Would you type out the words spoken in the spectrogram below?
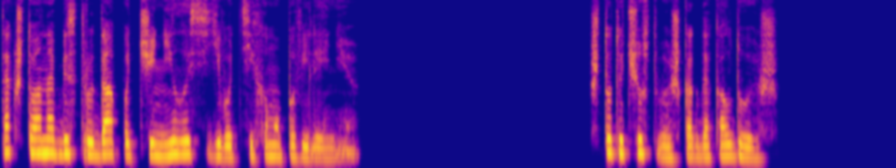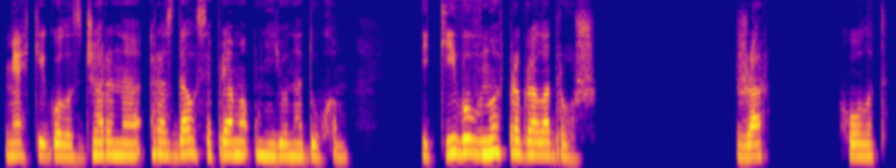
так что она без труда подчинилась его тихому повелению. «Что ты чувствуешь, когда колдуешь?» Мягкий голос Джарена раздался прямо у нее над ухом, и Киву вновь пробрала дрожь. Жар, холод,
